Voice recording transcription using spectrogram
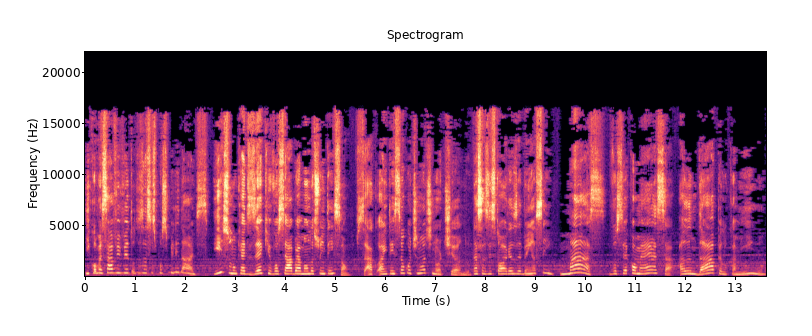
e começar a viver todas essas possibilidades. Isso não quer dizer que você abra a mão da sua intenção. A, a intenção continua te norteando. Nessas histórias é bem assim. Mas você começa a andar pelo caminho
